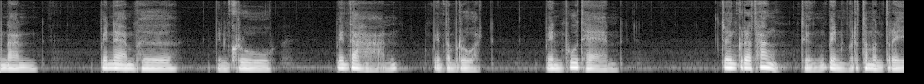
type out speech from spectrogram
ำนัน เป็นนายอำเภอ เป็นครู เป็นทหาร เป็นตำรวจ เป็นผู้แทน จนกระทั่งถึงเป็นรัฐมนตรี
